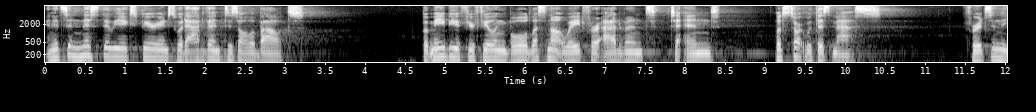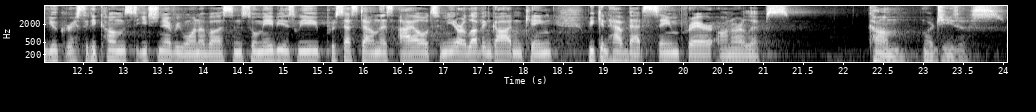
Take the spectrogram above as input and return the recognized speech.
And it's in this that we experience what Advent is all about. But maybe if you're feeling bold, let's not wait for Advent to end. Let's start with this Mass. For it's in the Eucharist that He comes to each and every one of us. And so maybe as we process down this aisle to meet our loving God and King, we can have that same prayer on our lips. Come, Lord Jesus.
